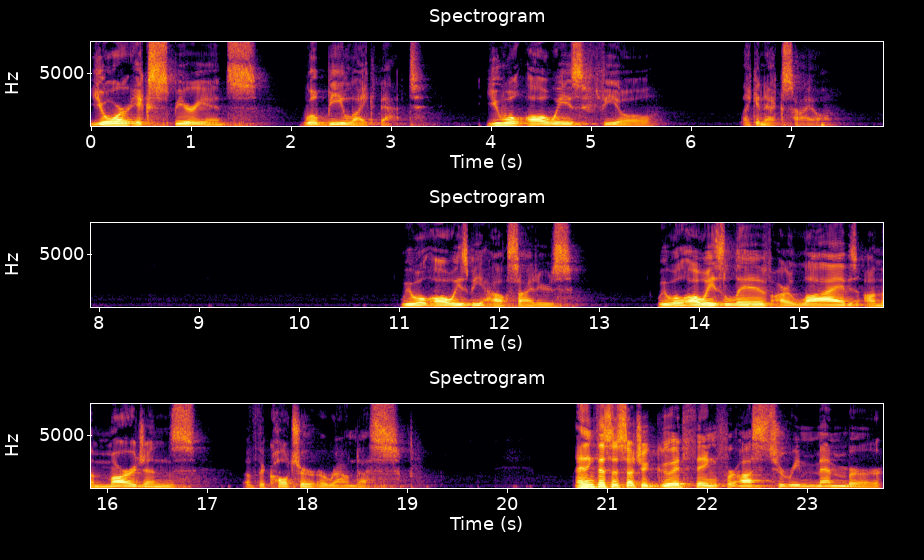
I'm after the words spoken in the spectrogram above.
your experience will be like that. You will always feel like an exile. We will always be outsiders. We will always live our lives on the margins of the culture around us. I think this is such a good thing for us to remember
